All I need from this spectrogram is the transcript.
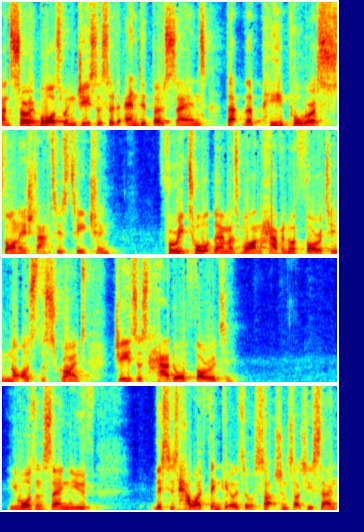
and so it was when Jesus had ended those sayings that the people were astonished at his teaching. For he taught them as one having authority, not as the scribes. Jesus had authority. He wasn't saying, You've, this is how I think it is, or such and such. He's saying,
